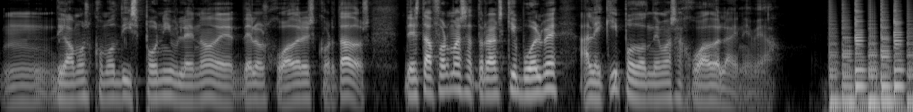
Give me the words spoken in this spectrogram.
mm, digamos como disponible ¿no? de, de, los jugadores cortados. De esta forma Satoransky vuelve al equipo donde más ha jugado en la NBA.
